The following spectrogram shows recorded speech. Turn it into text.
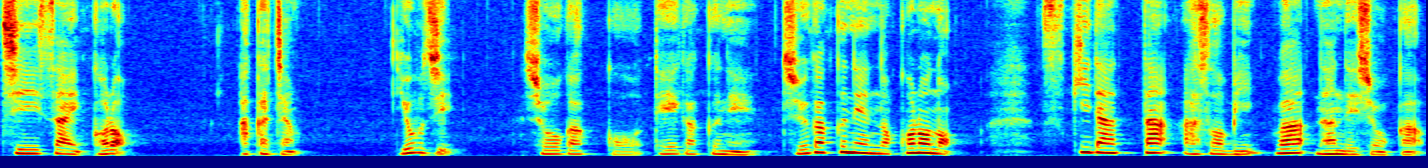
小さい頃赤ちゃん。幼児。小学校低学年。中学年の頃の好きだった遊びは何でしょうか？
